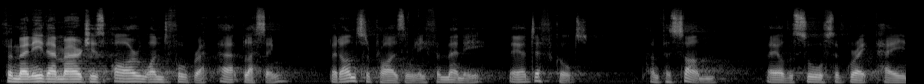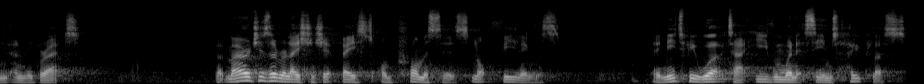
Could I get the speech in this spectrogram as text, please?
For many, their marriages are a wonderful uh, blessing, but unsurprisingly, for many, they are difficult, and for some, they are the source of great pain and regret. But marriage is a relationship based on promises, not feelings. They need to be worked at even when it seems hopeless.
